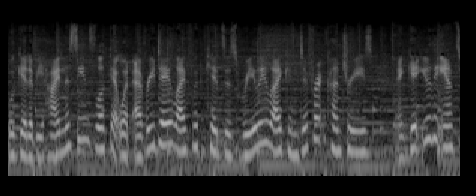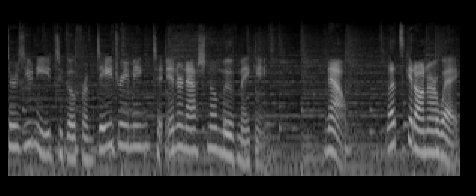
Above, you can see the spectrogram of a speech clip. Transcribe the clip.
We'll get a behind the scenes look at what everyday life with kids is really like in different countries and get you the answers you need to go from daydreaming to international move making. Now, let's get on our way.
